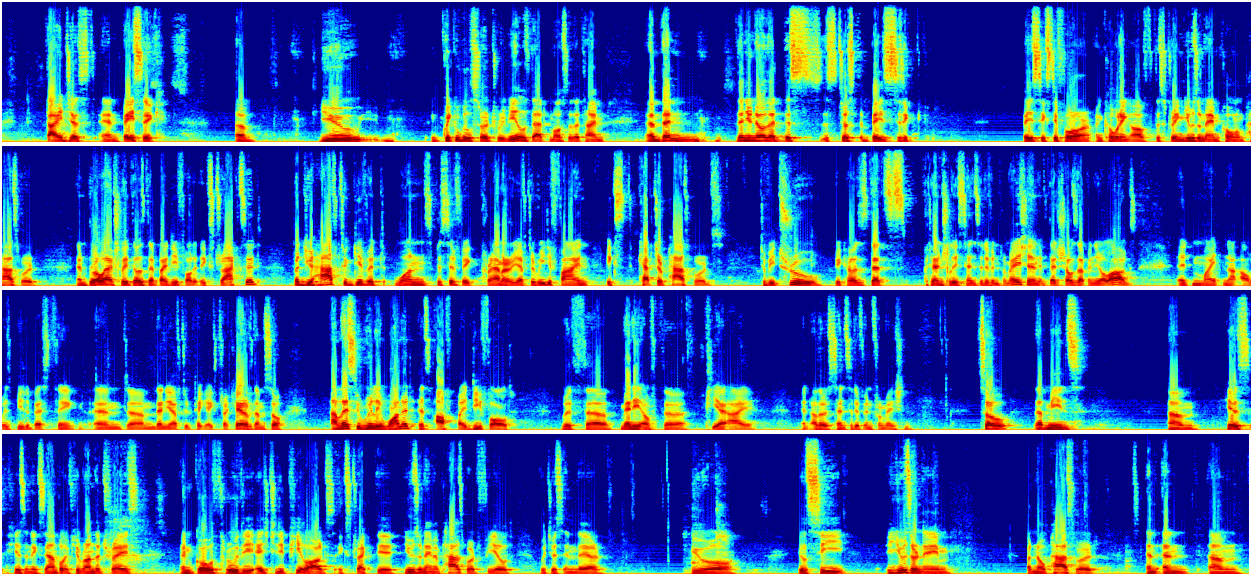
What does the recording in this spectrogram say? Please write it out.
digest and basic, uh, you quick Google search reveals that most of the time, and then then you know that this is just a basic base 64 encoding of the string username colon password, and Bro actually does that by default. It extracts it, but you have to give it one specific parameter. You have to redefine capture passwords to be true because that's potentially sensitive information. If that shows up in your logs, it might not always be the best thing. And um, then you have to take extra care of them. So unless you really want it, it's off by default with uh, many of the PII and other sensitive information. So that means um, here's, here's an example. If you run the trace and go through the HTTP logs, extract the username and password field, which is in there, you'll, you'll see a username but no password. And, and um,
